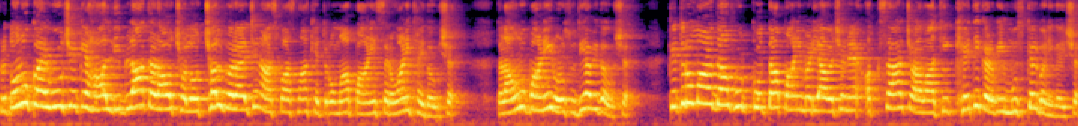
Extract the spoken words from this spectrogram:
ખેડૂતોનું કહેવું છે કે હાલ લીબલા તળાવ છલોછલ ભરાયેલ છે અને આસપાસના ખેતરોમાં પાણી સરવાણી થઈ ગયું છે. તળાવનું પાણી રોડ સુધી આવી ગયું છે. ખેતરોમાં અડધા ફૂટ ખોદતા પાણી મળી આવે છે અને અક્ષાર ચાળવાથી ખેતી કરવી મુશ્કેલ બની ગઈ છે.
